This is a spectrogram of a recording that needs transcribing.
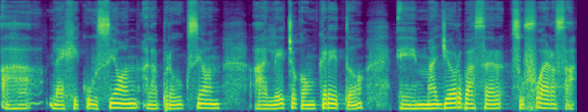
a la ejecución, a la producción, al hecho concreto, eh, mayor va a ser su fuerza.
